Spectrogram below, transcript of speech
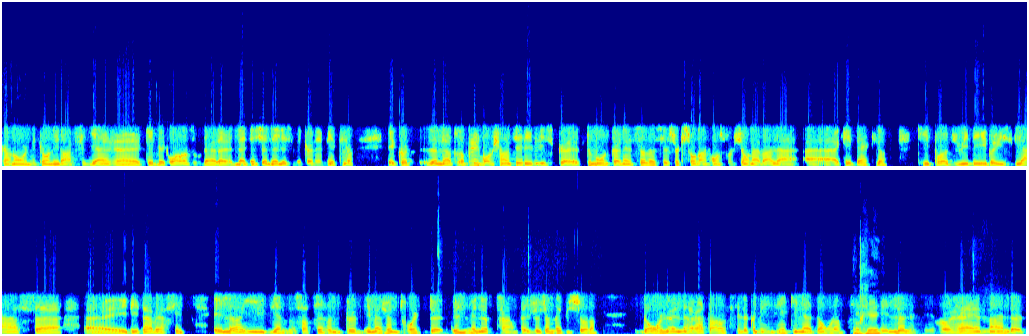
quand on dit qu'on est dans la filière québécoise ou dans le nationalisme économique, là, écoute, l'entreprise, bon, Chantier Lévis, que tout le monde connaît ça, c'est ceux qui sont dans la construction navale à, à Québec, là, qui produit des brises-glaces euh, euh, et des traversiers. Et là, ils viennent de sortir une pub, imagine-toi, de 1 minute 30. J'ai jamais vu ça, là dont le narrateur, c'est le comédien Guinadon. Là. Et là, c'est vraiment le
